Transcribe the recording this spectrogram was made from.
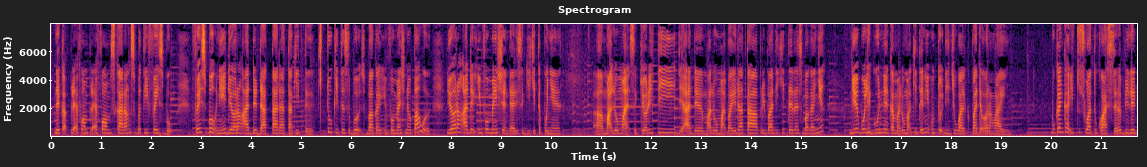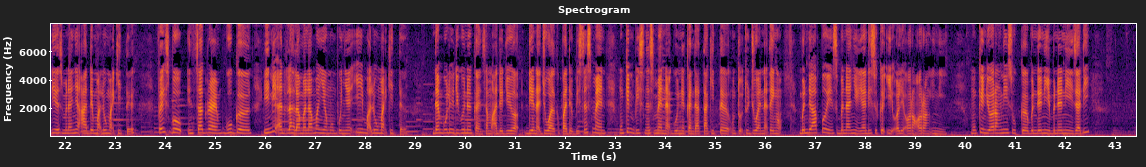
dekat platform-platform sekarang seperti Facebook. Facebook ni dia orang ada data-data kita. Itu kita sebut sebagai informational power. Dia orang ada information dari segi kita punya uh, maklumat security, dia ada maklumat biodata pribadi kita dan sebagainya. Dia boleh gunakan maklumat kita ni untuk dijual kepada orang lain. Bukankah itu suatu kuasa bila dia sebenarnya ada maklumat kita? Facebook, Instagram, Google. Ini adalah laman-laman yang mempunyai maklumat kita dan boleh digunakan sama ada dia dia nak jual kepada businessman mungkin businessman nak gunakan data kita untuk tujuan nak tengok benda apa yang sebenarnya yang disukai oleh orang-orang ini mungkin diorang ni suka benda ni benda ni jadi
